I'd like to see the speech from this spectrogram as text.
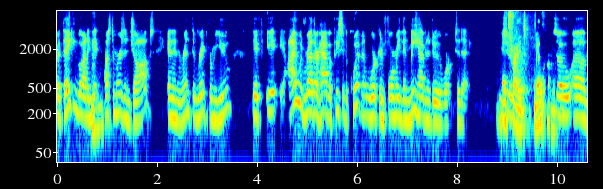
but they can go out and get Mhm. customers and jobs and then rent the rig from you. If it, I would rather have a piece of equipment working for me than me having to do the work today. That's right. That's right. so, uh,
